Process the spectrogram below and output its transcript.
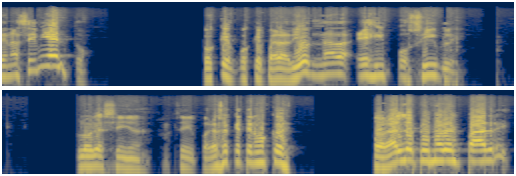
de nacimiento. Porque para Dios nada es imposible. Gloria al Señor. Sí, por eso es que tenemos que orarle primero al Padre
